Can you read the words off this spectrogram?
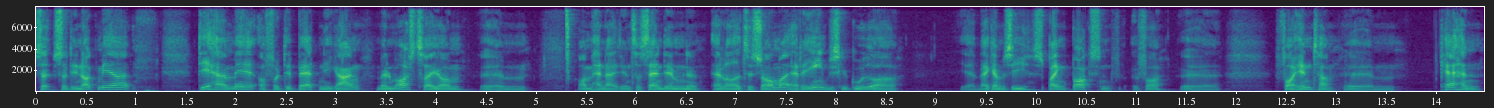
Så, så det er nok mere det her med at få debatten i gang mellem os tre om, øhm, om han er et interessant emne allerede til sommer. Er det en, vi skal gå ud og, ja, hvad kan man sige, springe boksen for? Øh, for at hente ham. Øhm, kan han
